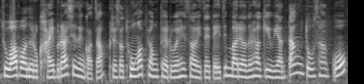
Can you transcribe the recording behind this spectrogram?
조합원으로 가입을 하시는 거죠. 그래서 동업 형태로 해서 이제 내 집 마련을 하기 위한 땅도 사고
